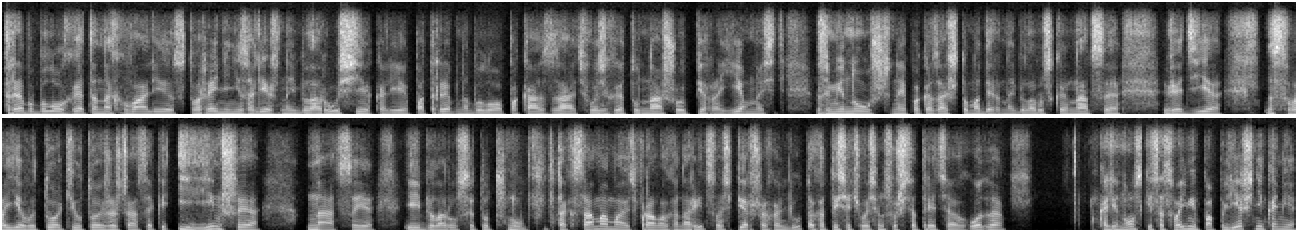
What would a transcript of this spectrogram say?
Трэба было гэта на хвалі стварэння незалежнай беларусі калі патрэбна было паказаць вось гэту нашу пераемнасць з мінуўшчынай паказаць што мадэрная беларуская нацыя вядзе свае вытокі ў той жа час як і іншыя нацыі. І беларусы тут ну таксама маюць права ганарыцца. З першага лютага 1863 года каліновскі со сваімі паплечнікамі э,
